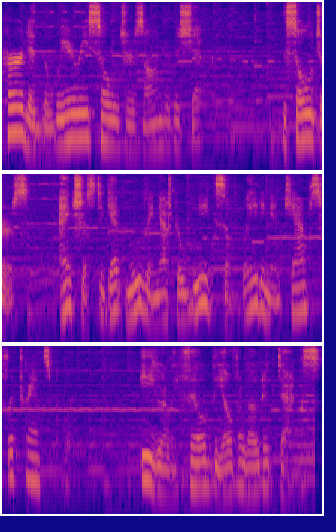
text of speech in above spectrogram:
herded the weary soldiers onto the ship. The soldiers anxious to get moving after weeks of waiting in camps for transport, eagerly filled the overloaded decks.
